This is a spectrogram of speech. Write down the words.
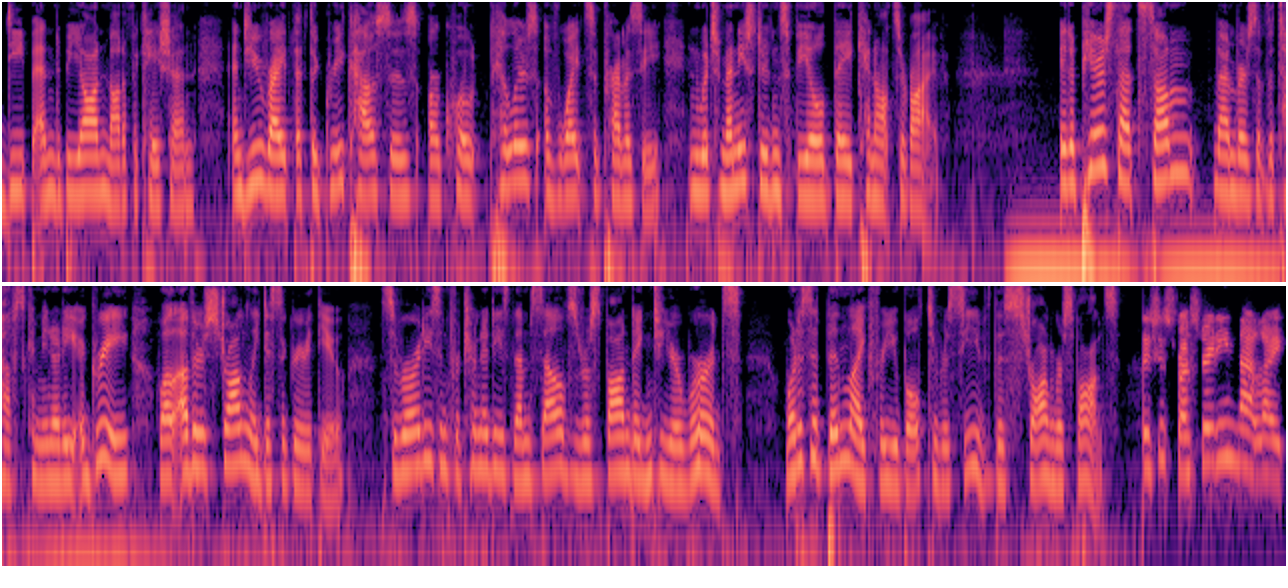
deep and beyond modification, and you write that the Greek houses are, quote, pillars of white supremacy in which many students feel they cannot survive. It appears that some members of the Tufts community agree, while others strongly disagree with you. Sororities and fraternities themselves responding to your words. What has it been like for you both to receive this strong response? It's just frustrating that, like,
